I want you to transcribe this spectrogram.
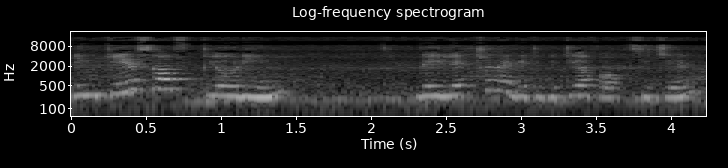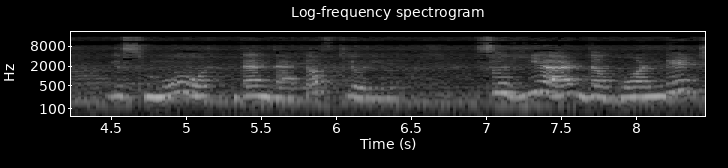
In case of chlorine, the electronegativity of oxygen is more than that of chlorine. So here the bonded,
